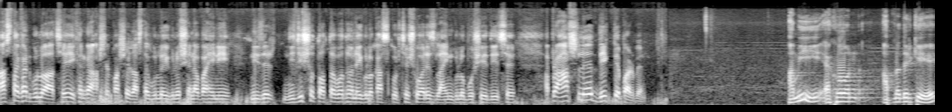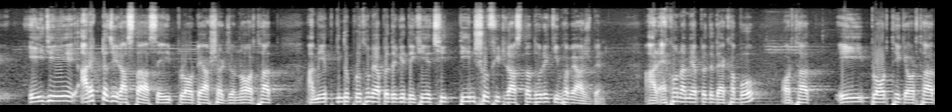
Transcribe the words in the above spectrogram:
রাস্তাঘাটগুলো আছে, এখানকার আশেপাশের রাস্তাগুলো, এগুলো সেনাবাহিনী, নিজের নিজস্ব তত্ত্বাবধানে এগুলো কাজ করছে, সোয়ারেজ লাইনগুলো বসিয়ে দিয়েছে। আপনারা আসলে দেখতে পারবেন। আমি এখন আপনাদেরকে এই যে আরেকটা যে রাস্তা আছে এই প্লটে আসার জন্য, অর্থাৎ আমি কিন্তু প্রথমে আপনাদেরকে দেখিয়েছি তিনশো ফিট রাস্তা ধরে কীভাবে আসবেন। আর এখন আমি আপনাদের দেখাবো, অর্থাৎ এই প্লট থেকে, অর্থাৎ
